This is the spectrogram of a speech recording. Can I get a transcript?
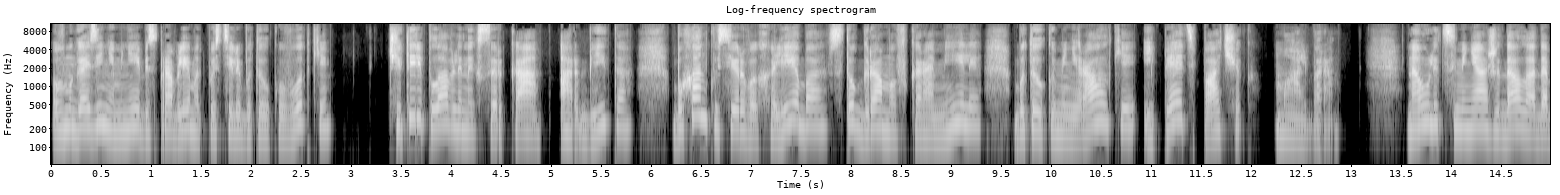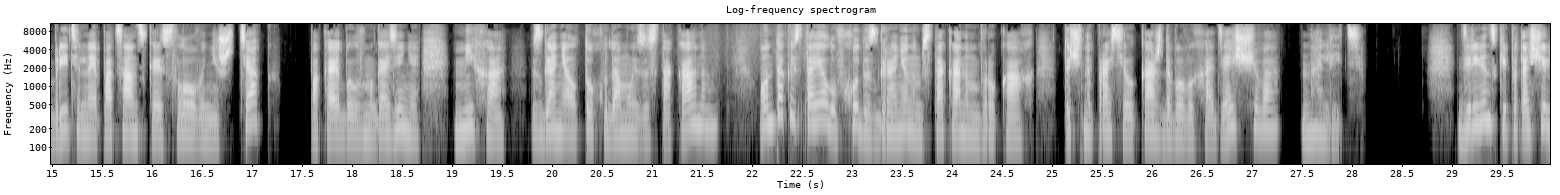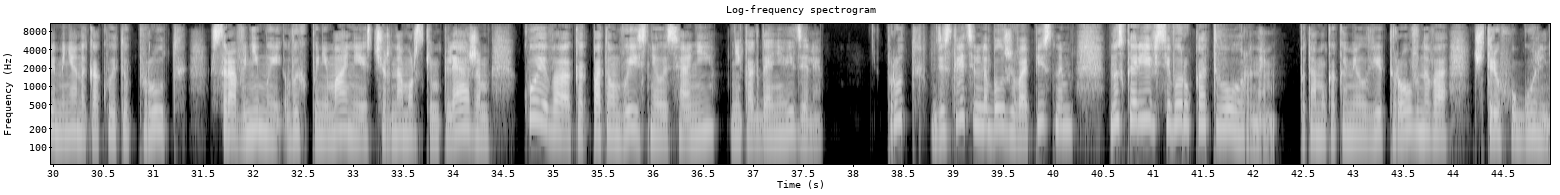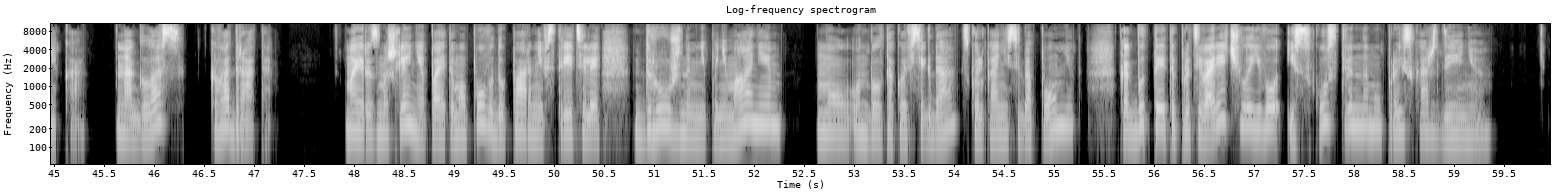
В магазине мне без проблем отпустили бутылку водки, четыре плавленых сырка «Орбита», буханку серого хлеба, 100 граммов карамели, бутылку минералки и пять пачек Мальбора. На улице меня ожидало одобрительное пацанское слово «ништяк». Пока я был в магазине, Миха сгонял Тоху домой за стаканом. Он так и стоял у входа с граненым стаканом в руках, точно просил каждого выходящего налить. Деревенские потащили меня на какой-то пруд, сравнимый в их понимании с Черноморским пляжем, коего, как потом выяснилось, они никогда не видели. Пруд действительно был живописным, но, скорее всего, рукотворным, потому как имел вид ровного четырехугольника, на глаз квадрата. Мои размышления по этому поводу парни встретили дружным непониманием, мол, он был такой всегда, сколько они себя помнят, как будто это противоречило его искусственному происхождению.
